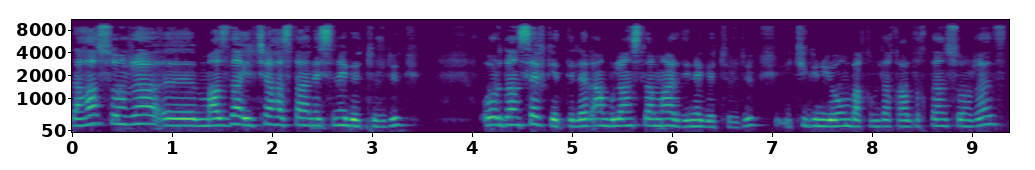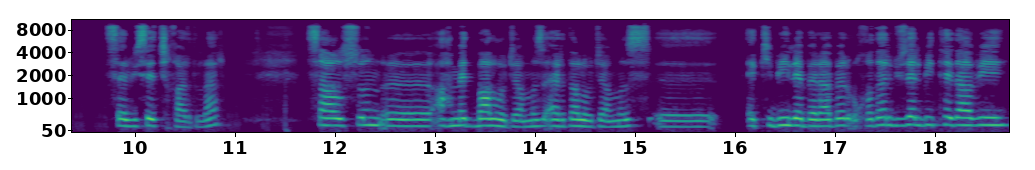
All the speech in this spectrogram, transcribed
Daha sonra e, Mazda ilçe hastanesine götürdük. Oradan sevk ettiler. Ambulansla Mardin'e götürdük. İki gün yoğun bakımda kaldıktan sonra servise çıkardılar. Sağ olsun e, Ahmet Bal hocamız, Erdal hocamız e, ekibiyle beraber o kadar güzel bir tedavi,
